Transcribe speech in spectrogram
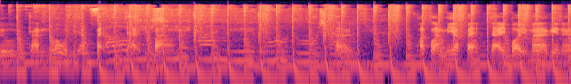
ดูกันว่าวันนี้อาแปะจ่ายหรือเปล่านะใช่พักหลังนี่ยแปะจ่ายบ่อยมากเลยนะ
